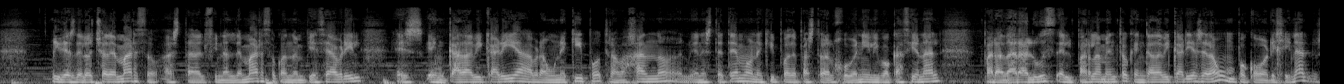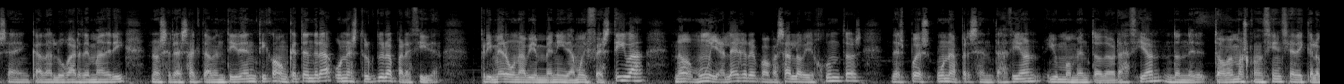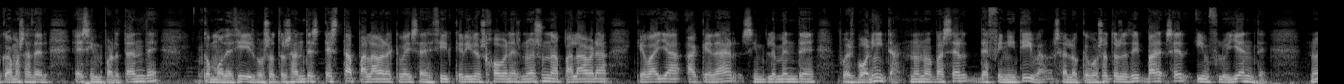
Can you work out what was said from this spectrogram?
y desde el 8 de marzo hasta el final de marzo, cuando empiece abril, es en cada vicaría habrá un equipo trabajando en este tema, un equipo de pastoral juvenil y vocacional para dar a luz el Parlamento que en cada vicaría será un poco original, o sea, en cada lugar de Madrid no será exactamente idéntico, aunque tendrá una estructura parecida. Primero una bienvenida muy festiva, no muy alegre para pasarlo bien juntos, después una presentación y un momento de oración donde tomemos conciencia de que lo que vamos a hacer es importante, como decíais vosotros antes, esta palabra que vais a decir, queridos jóvenes, no es una palabra que vaya a quedar simplemente pues bonita, no, no va a ser definitiva, o sea, lo que vosotros decís va a ser influyente,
